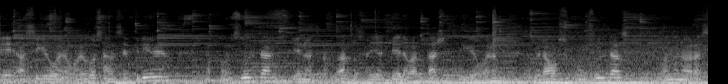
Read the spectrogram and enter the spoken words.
eh, así que bueno, cualquier cosa nos escriben, nos consultan, tienen nuestros datos ahí al pie de la pantalla, así que bueno, esperamos sus consultas, mando un abrazo.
